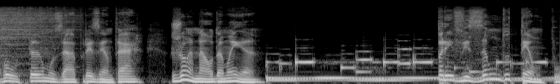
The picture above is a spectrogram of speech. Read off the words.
Voltamos a apresentar Jornal da Manhã. Previsão do tempo.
